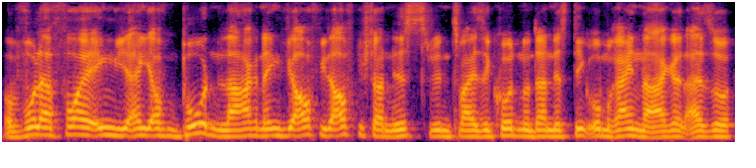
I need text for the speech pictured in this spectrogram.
obwohl er vorher irgendwie eigentlich auf dem Boden lag und irgendwie auch wieder aufgestanden ist in zwei Sekunden und dann das Ding oben rein nagelt. Also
